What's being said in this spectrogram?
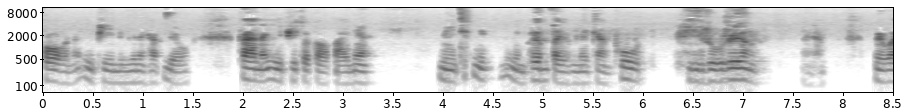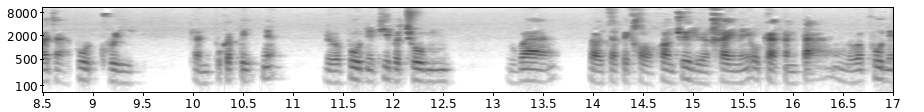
ข้อนะ EP นี้นะครับ เดี๋ยวถ้าใน EP ต่อๆไปเนี่ย มีเทคนิคอื่นเพิ่มเติมในการพูดให้รู้เรื่องนะครับ ไม่ว่าจะพูดคุยกันปกติเนี่ย รือว่าพูดในที่ประชุม หรือว่าเราจะไปขอความช่วยเหลือใครในโอกาสต่าง ๆ หรือว่าพูดใน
